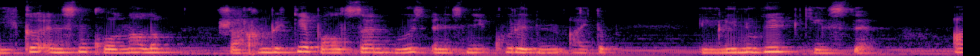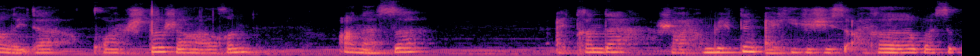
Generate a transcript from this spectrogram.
екі інісін қолына алып жарқынбекте балдыздан өз інісіндей көретінін айтып үйленуге келісті. Алайда қуанышты жаңалығын анасы айтқанда жарқынбектің әке-шешесі айқайға басып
